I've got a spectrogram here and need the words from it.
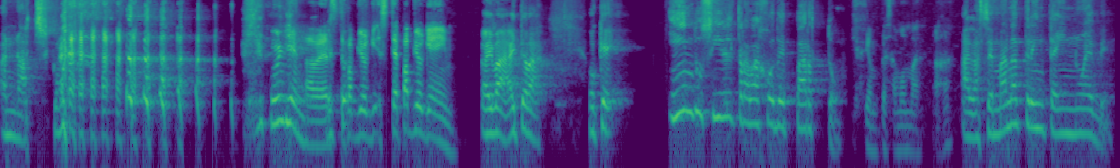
a notch. Muy bien. A ver, Esto- step up, your, step up your game. Ahí va, ahí te va. Ok, inducir el trabajo de parto Hijo, Empezamos mal. Ajá. a la semana 39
